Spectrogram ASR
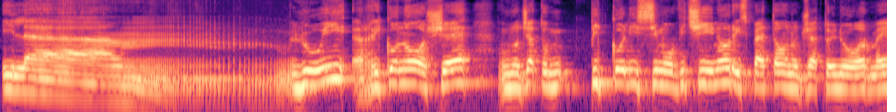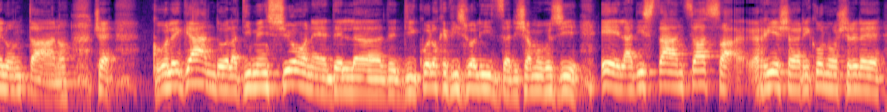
il, ehm, lui riconosce un oggetto piccolissimo vicino rispetto a un oggetto enorme e lontano, cioè collegando la dimensione del- de- di quello che visualizza, diciamo così, e la distanza sa- riesce a riconoscere le,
